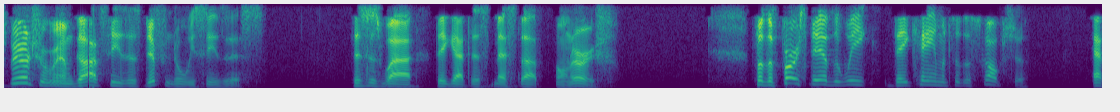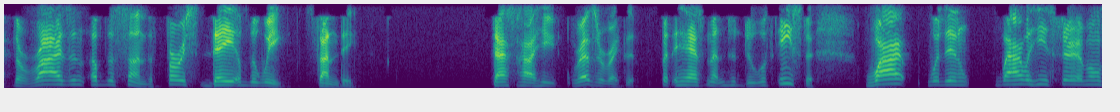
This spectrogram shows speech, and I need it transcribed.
spiritual realm, God sees this different than we see this. This is why they got this messed up on earth. For the first day of the week, they came into the sculpture at the rising of the sun, the first day of the week, Sunday. That's how he resurrected. But it has nothing to do with Easter. Why would then Why would he serve on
